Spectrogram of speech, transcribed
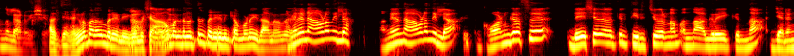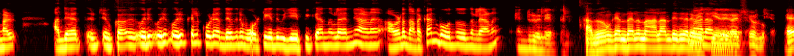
എന്നുള്ളതാണ് വിഷയം. അല്ല ജനങ്ങൾ പലതും പരിഗണിക്കും. പക്ഷെ ആ മണ്ഡലത്തിൽ പരിഗണിക്കാൻ പോണ ഇതാണ് അങ്ങനെ ആവണമെന്നില്ല. അങ്ങനെ ആവണമെന്നില്ല. കോൺഗ്രസ് ദേശീയ തലത്തിൽ തിരിച്ചു വരണം എന്ന് ആഗ്രഹിക്കുന്ന ജനങ്ങൾ അദ്ദേഹത്തിന് ഒരു ഒരു ഒരിക്കൽ കൂടി അദ്ദേഹത്തിന് വോട്ട് ചെയ്ത് വിജയിപ്പിക്കുക എന്നുള്ളത് തന്നെയാണ് അവിടെ നടക്കാൻ പോകുന്നത് എന്നുള്ളതാണ് എന്റെ ഒരു വിലയിരുത്തൽ. അത് നമുക്ക് എന്തായാലും നാലാം തീയതി വരെ?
